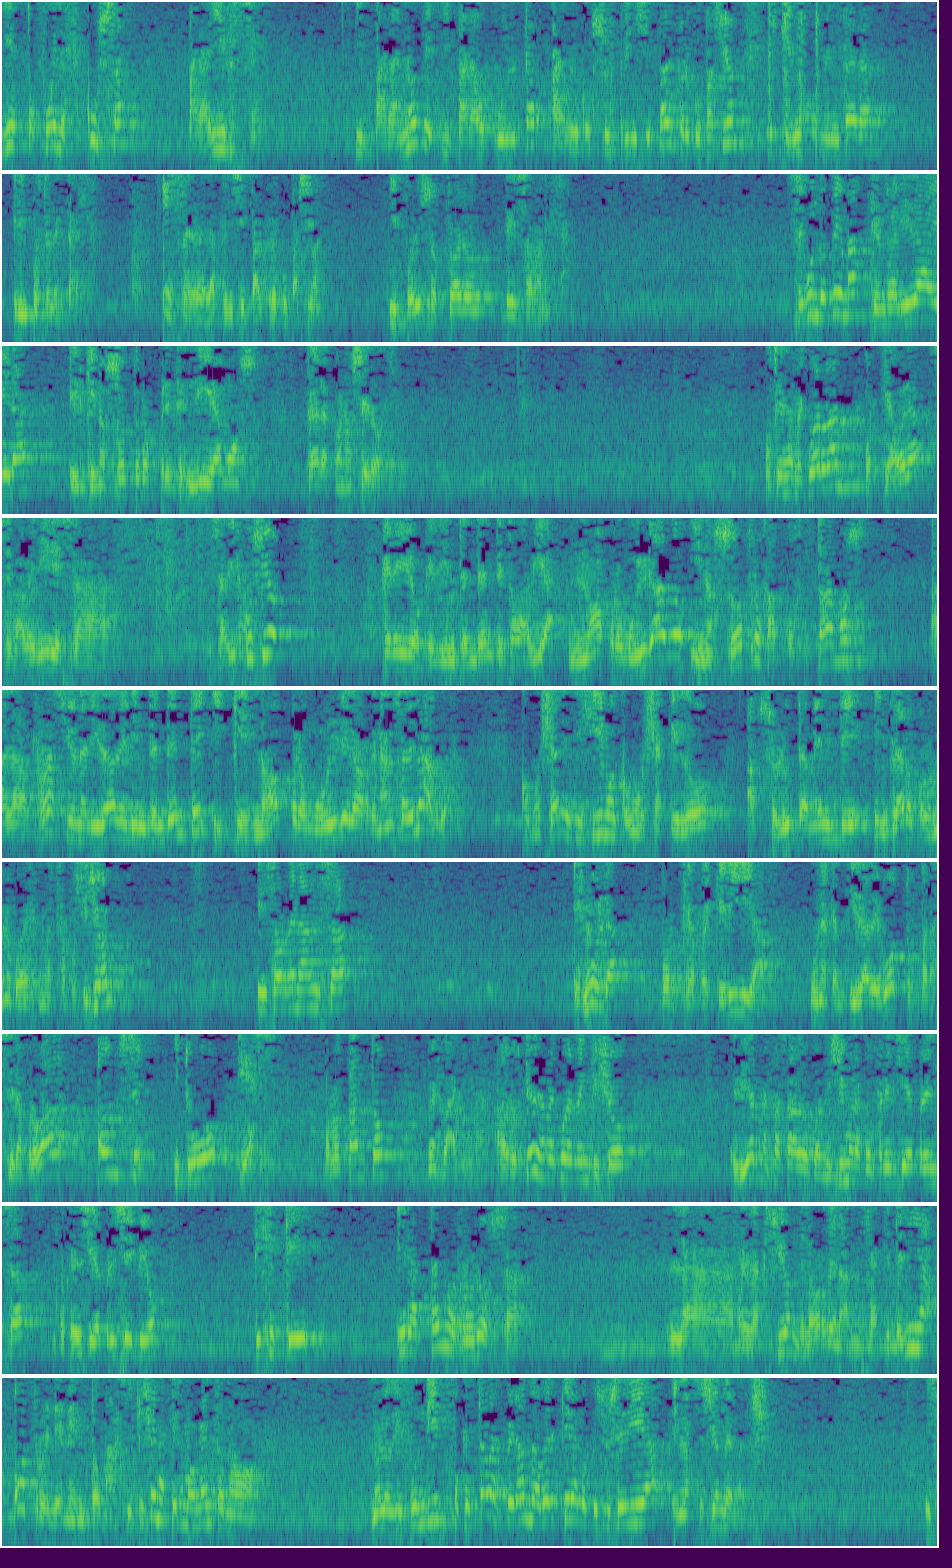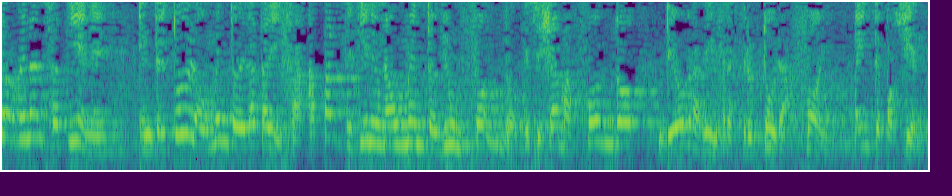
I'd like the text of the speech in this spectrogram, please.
Y esto fue la excusa para irse y para, no y para ocultar algo. Su principal preocupación es que no aumentara el impuesto a la hectárea. Esa era la principal preocupación. Y por eso actuaron de esa manera. Segundo tema, que en realidad era el que nosotros pretendíamos dar a conocer hoy. Ustedes recuerdan, porque ahora se va a venir esa, esa discusión, creo que el intendente todavía no ha promulgado y nosotros apostamos a la racionalidad del intendente y que no promulgue la ordenanza del agua. Como ya les dijimos, como ya quedó absolutamente en claro, por lo menos cuál es nuestra posición, esa ordenanza es nula porque requería una cantidad de votos para ser aprobada, 11 y tuvo 10. Por lo tanto, no es válida. Ahora ustedes recuerden que yo, el viernes pasado, cuando hicimos la conferencia de prensa, lo que decía al principio, dije que era tan horrorosa la redacción de la ordenanza que tenía otro elemento más y que yo en aquel momento no, no lo difundí porque estaba esperando a ver qué era lo que sucedía en la sesión de anoche. Esa ordenanza tiene, entre todo el aumento de la tarifa, aparte tiene un aumento de un fondo que se llama Fondo de Obras de Infraestructura, FOI, 20%,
